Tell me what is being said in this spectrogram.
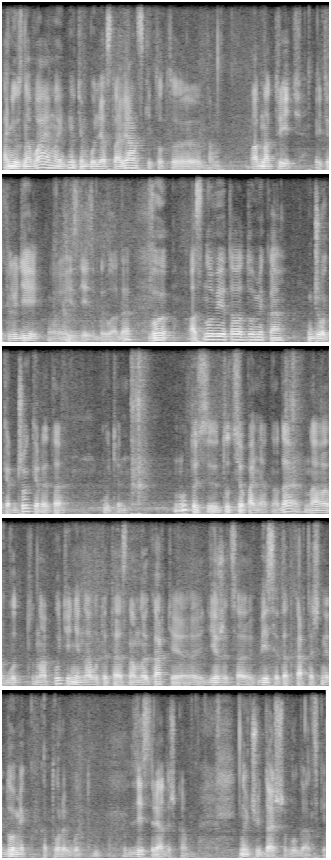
они узнаваемые, ну, тем более в Славянске, тут там одна треть этих людей и здесь было, да. В основе этого домика Джокер. Джокер это Путин. Ну, то есть э, тут все понятно, да, на, вот на Путине, на вот этой основной карте э, держится весь этот карточный домик, который вот здесь рядышком, ну, чуть дальше в Луганске.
